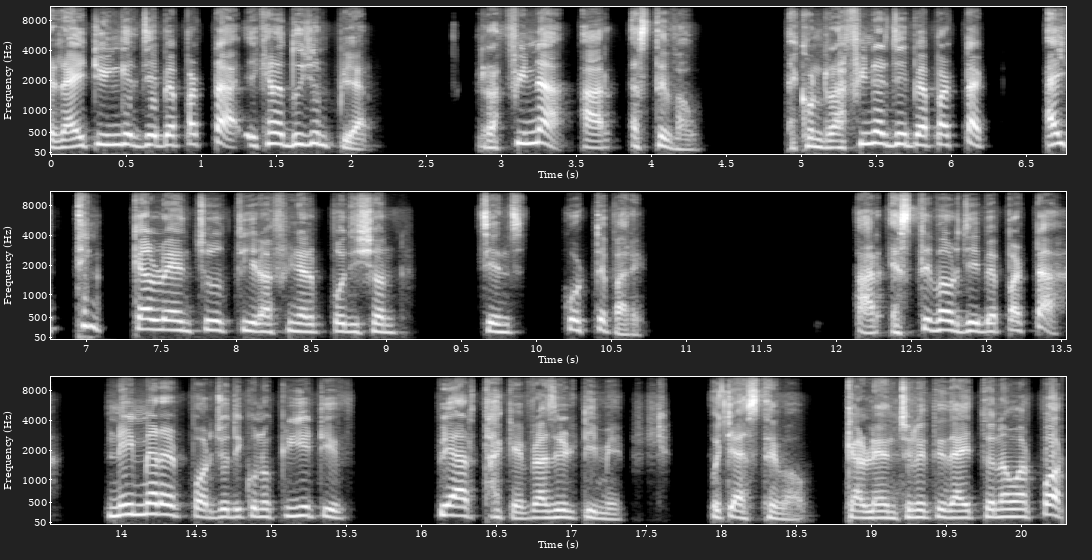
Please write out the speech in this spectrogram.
রাইট উইং এর যে ব্যাপারটা, এখানে দুইজন প্লেয়ার রাফিনা আর এস্তেভাও। এখন রাফিনার যে ব্যাপারটা আই থিঙ্ক কার্লো অ্যাঞ্চলত্তি রাফিনার পজিশন চেঞ্জ করতে পারে। আর এস্তেভাওর যে ব্যাপারটা, নেইমারের পর যদি কোনো ক্রিয়েটিভ প্লেয়ার থাকে ব্রাজিল টিমে ওইটা এস্তেভাও। কার্লো অ্যাঞ্চলত্তি দায়িত্ব নেওয়ার পর,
